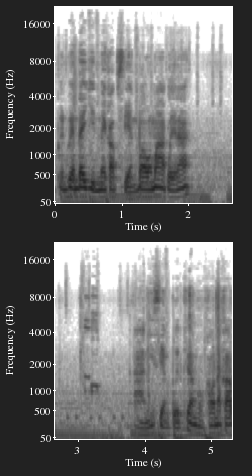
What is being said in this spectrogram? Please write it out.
เพื่อนๆได้ยินไหมครับ เสียงเบามากเลยนะ อ่านี่เสียงเปิดเครื่องของเขานะครับ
